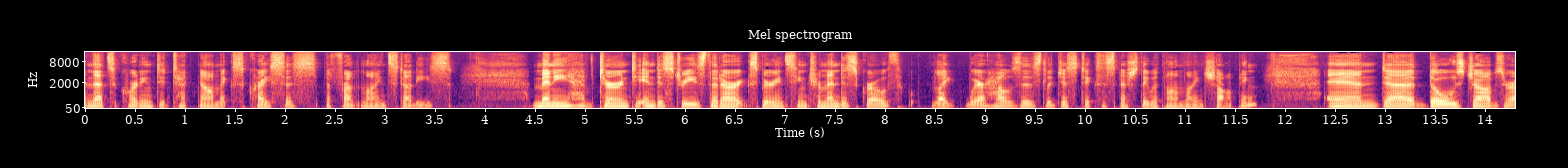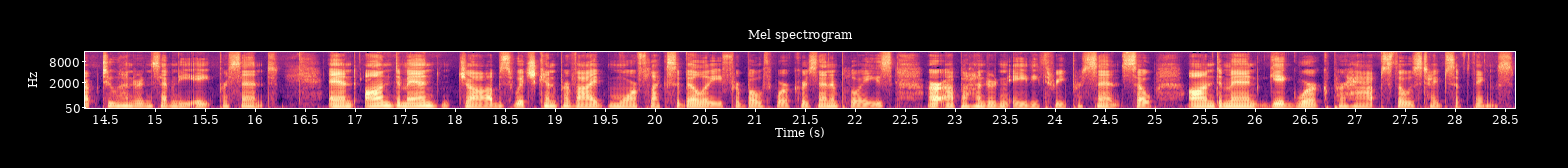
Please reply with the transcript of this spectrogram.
and that's according to Technomic's Crisis, the frontline studies. Many have turned to industries that are experiencing tremendous growth, like warehouses, logistics, especially with online shopping. And uh, those jobs are up 278% and on demand jobs, which can provide more flexibility for both workers and employees, are up 183%. So, on demand gig work, perhaps, those types of things.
